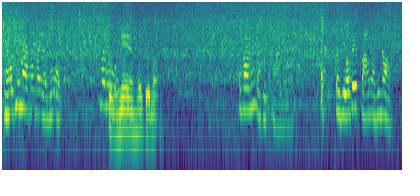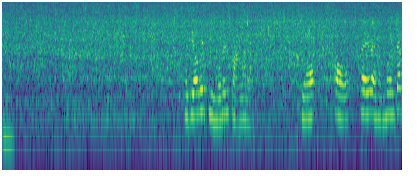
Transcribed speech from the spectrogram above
หนูเอาขึ้นมาทำไมล่ะลูกมันตัวผมเนี่ยนะแค่จุดเนาะทำไมไม่อยากจะขายเลยล่ะแต่เดี๋ยวเอาไปฟังอะพี่น้องแต่เดี๋ยวเอาไปกินเอาไปฟังอะล่ะ เดี๋ยวเอาใส่ไว้หันเมืองจัก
